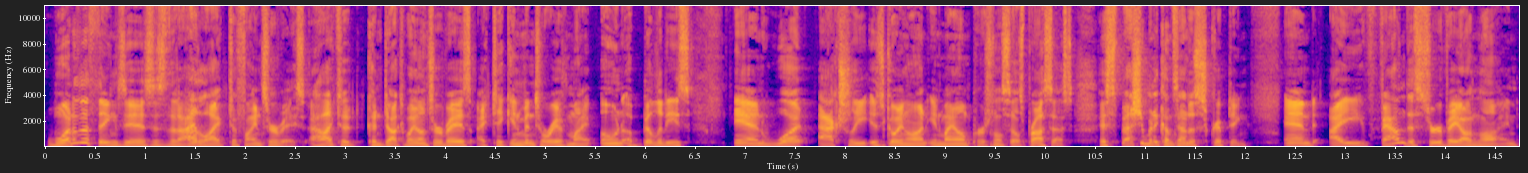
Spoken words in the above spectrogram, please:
one of the things is is that I like to find surveys. I like to conduct my own surveys. I take inventory of my own abilities and what actually is going on in my own personal sales process, especially when it comes down to scripting. And I found this survey online,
